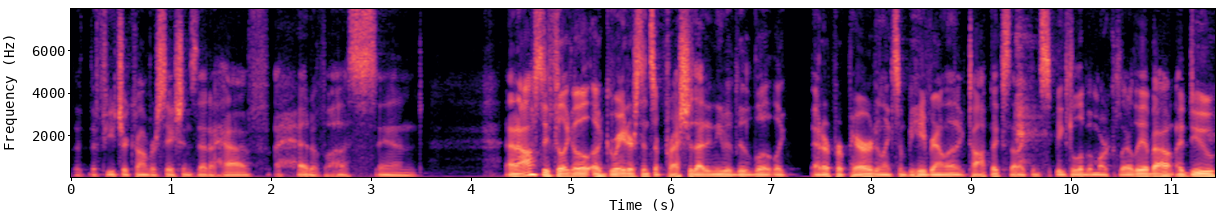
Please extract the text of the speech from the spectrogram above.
the, the, future conversations that I have ahead of us, and and I honestly feel like a, a greater sense of pressure that I need to be like better prepared and like some behavior analytic topics that I can speak a little bit more clearly about. I do.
